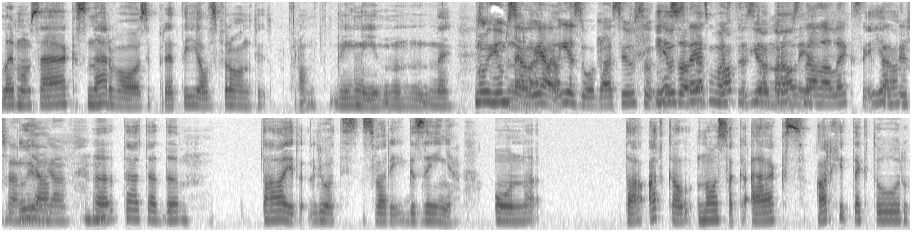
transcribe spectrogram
lai mums ēkas nervozi pret ielas fronti. Fronti, līnija, ne, nu, jums jau jā, iezogās jūsu, teikumos, jo profesionālā leksika. Jā, tā tiešām jā, ir. Jā. Mhm. Tā, tad, tā ir ļoti svarīga ziņa. Un tā atkal nosaka ēkas arhitektūru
